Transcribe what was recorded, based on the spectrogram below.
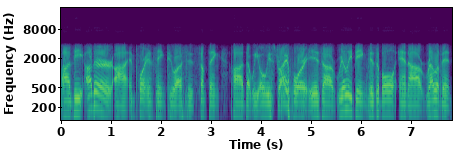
Uh, the other uh, important thing to us is something that we always strive for is really being visible and relevant.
